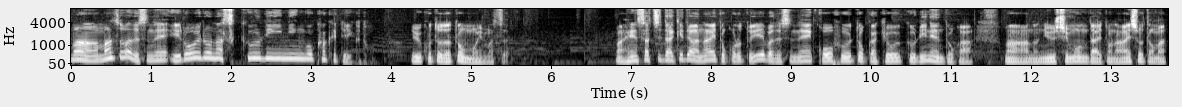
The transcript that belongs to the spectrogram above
まあまずはですね、いろいろなスクリーニングをかけていくということだと思います。まあ、偏差値だけではないところといえばですね、校風とか教育理念とか、まあ、あの入試問題との相性とか、まあ、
